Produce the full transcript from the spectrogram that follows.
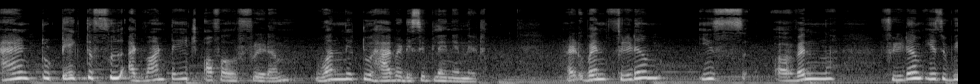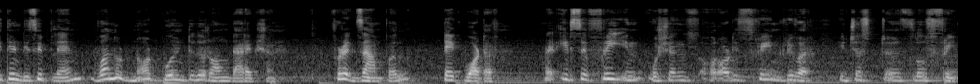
And to take the full advantage of our freedom one need to have a discipline in it right? When freedom is uh, when freedom is within discipline one would not go into the wrong direction. For example take water right? It's a free in oceans or, or it's free in river. It just uh, flows free.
